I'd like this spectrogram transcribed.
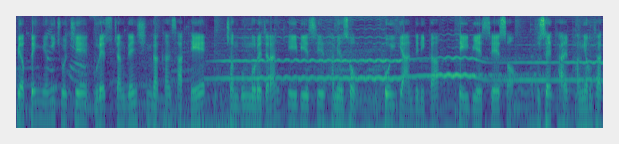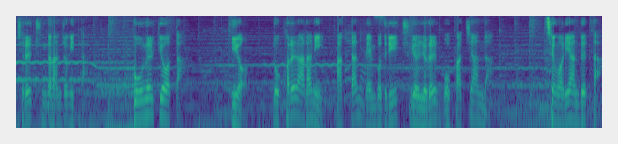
몇백 명이 졸지에 물에 수장된 심각한 사태에 전국 노래자랑 KBS 일 하면서 웃고 이게 안 되니까 KBS에서 두세 달 방영 자체를 중단한 적이 있다. 고운을 띄웠다. 이어 녹화를 안 하니 악단 멤버들이 출연료를 못 받지 않나. 생활이 안 됐다.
